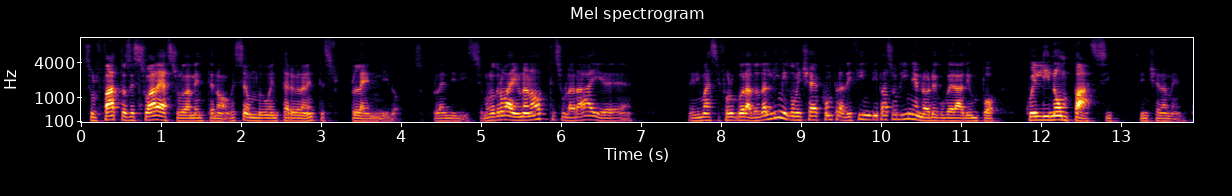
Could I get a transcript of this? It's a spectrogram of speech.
Sul fatto sessuale assolutamente no. Questo è un documentario veramente splendido, splendidissimo. Lo trovai una notte sulla Rai e ne rimasi folgorato. Da lì mi cominciai a comprare i film di Pasolini e ne ho recuperati un po'. Quelli non pazzi, sinceramente.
